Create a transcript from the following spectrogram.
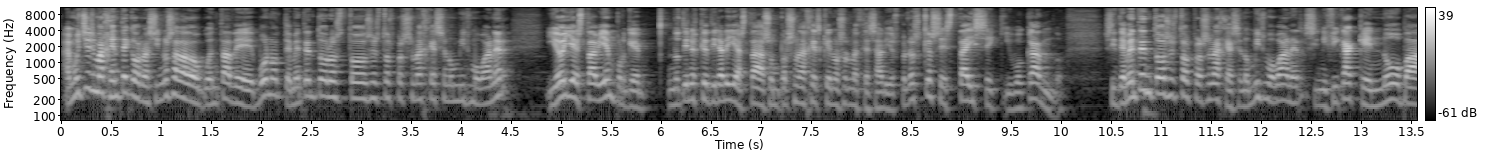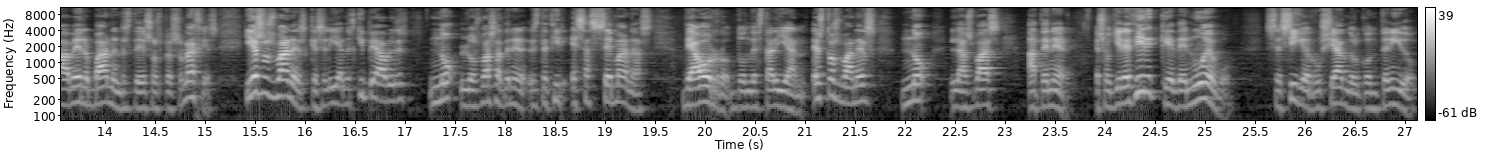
Hay muchísima gente que aún así no se ha dado cuenta de, bueno, te meten todos, todos estos personajes en un mismo banner y oye, está bien porque no tienes que tirar y ya está, son personajes que no son necesarios, pero es que os estáis equivocando. Si te meten todos estos personajes en un mismo banner, significa que no va a haber banners de esos personajes. Y esos banners que serían skipeables, no los vas a tener, es decir, esas semanas de ahorro donde estarían estos banners, no las vas a tener. Eso quiere decir que de nuevo se sigue rusheando el contenido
